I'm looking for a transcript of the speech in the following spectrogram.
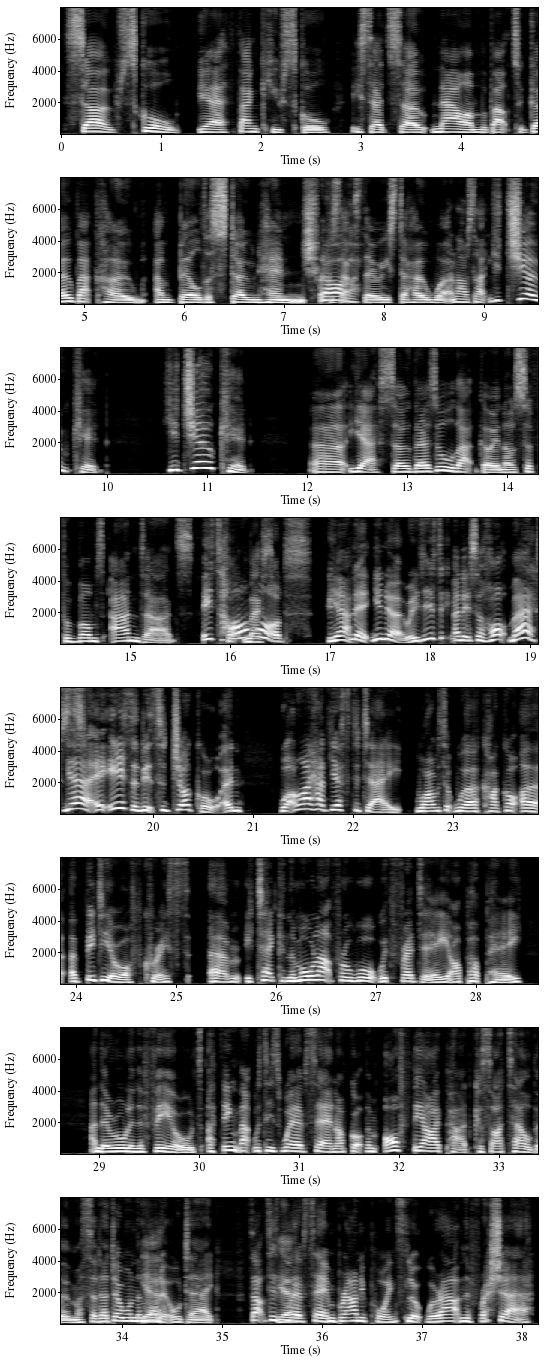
so school." Yeah, thank you, school. He said, So now I'm about to go back home and build a Stonehenge because Oh. that's ah. their Easter homework. And I was like, You're joking. You're joking. Uh, yeah, so there's all that going on. So for mums and dads, It's hot hard, mess. Yeah. isn't it? You know, it is. And it's a hot mess. Yeah, it is, and it's a juggle. And what I had yesterday, while I was at work, I got a, a video off Chris. Um, he'd taken them all out for a walk with Freddie, our puppy, and they were all in the fields. I think that was his way of saying I've got them off the iPad because I tell them I said I don't want them on it all day. That's his Yeah. way of saying brownie points. Look, we're out in the fresh air.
